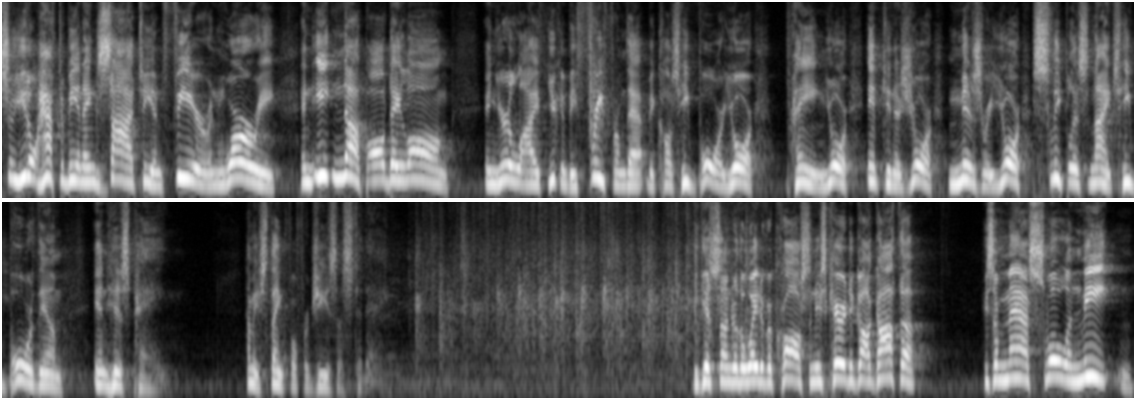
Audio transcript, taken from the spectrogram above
so you don't have to be in anxiety and fear and worry and eaten up all day long in your life. You can be free from that because He bore your pain, your emptiness, your misery, your sleepless nights. He bore them in His pain. How many's thankful for Jesus today? He gets under the weight of a cross and he's carried to Golgotha. He's a mass, swollen meat. And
